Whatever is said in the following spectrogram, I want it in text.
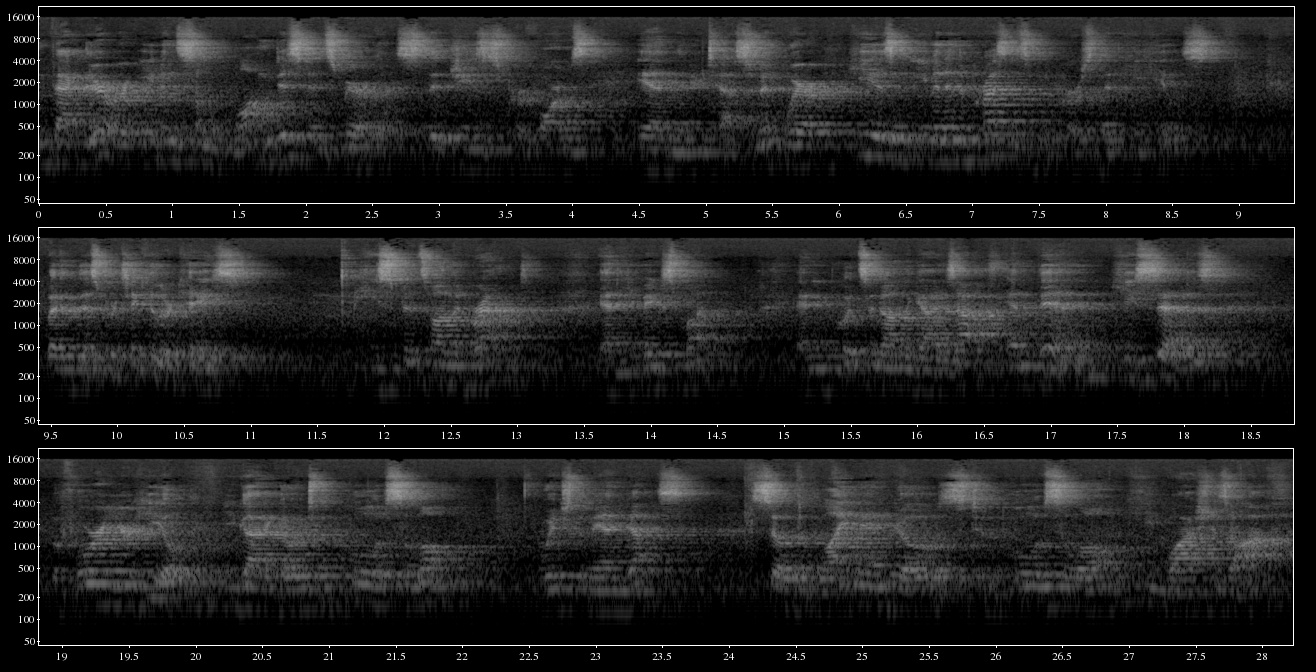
In fact, there are even some long distance miracles that Jesus performs in the New Testament where he isn't even in the presence of the person that he heals. But in this particular case, he spits on the ground and he makes mud and he puts it on the guy's eyes. And then he says, before you're healed, you got to go to the pool of Siloam, which the man does. So the blind man goes to the pool of Siloam, he washes off.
